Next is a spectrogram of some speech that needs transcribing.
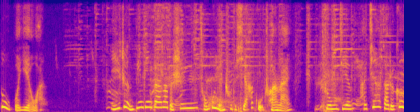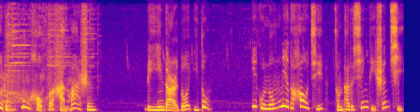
度过夜晚。一阵叮叮答答的声音从不远处的峡谷传来，中间还夹杂着各种怒吼和喊骂声。李英的耳朵一动。一股浓烈的好奇从他的心底升起，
